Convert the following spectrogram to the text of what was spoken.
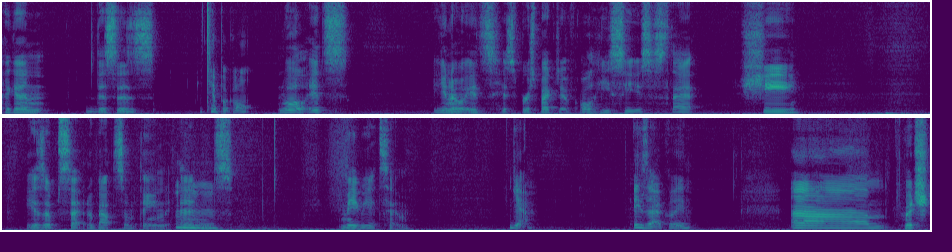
again this is typical. well it's you know it's his perspective all he sees is that she is upset about something and maybe it's him Yeah. Exactly. Um which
